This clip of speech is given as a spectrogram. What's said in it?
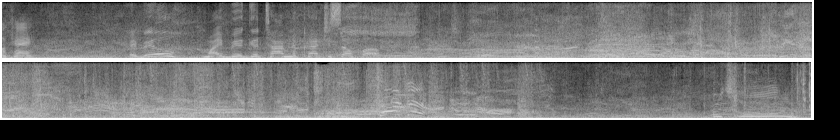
Okay. Hey, Bill, might be a good time to patch yourself up. Charger! Eugene.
